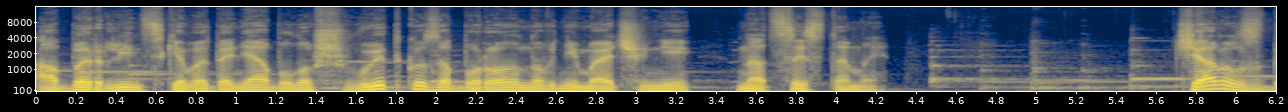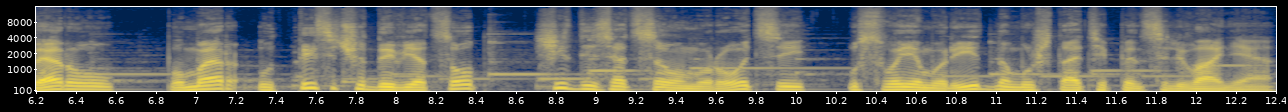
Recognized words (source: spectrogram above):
а берлінське видання було швидко заборонено в Німеччині нацистами. Чарльз Дерроу помер у 1967 році у своєму рідному штаті Пенсильванія.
